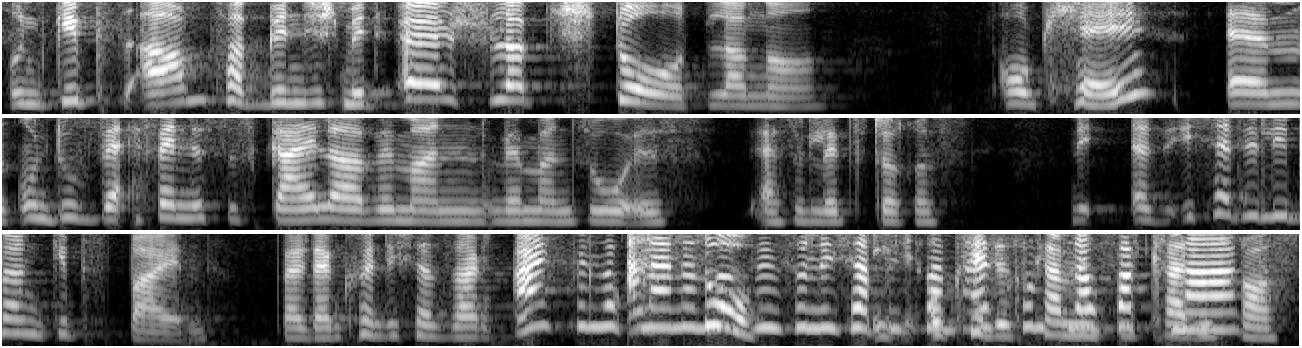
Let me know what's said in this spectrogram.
Und Gipsarm verbinde ich mit, äh, schlag Stort, langer. Okay. Ähm, und du fändest es geiler, wenn man, wenn man so ist. Also letzteres. Nee, also ich hätte lieber ein Gipsbein. Weil dann könnte ich ja sagen, ah, ich bin so klein Ach und so süß und ich habe mich beim okay, das kam jetzt gerade nicht raus.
